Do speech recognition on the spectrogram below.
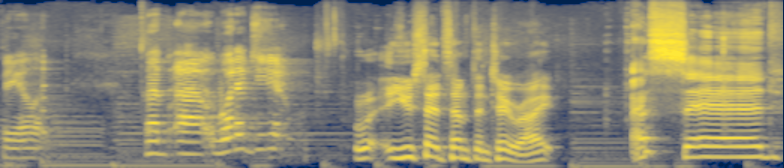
Feel it. But uh, what did you? W- You said something too, right? I said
